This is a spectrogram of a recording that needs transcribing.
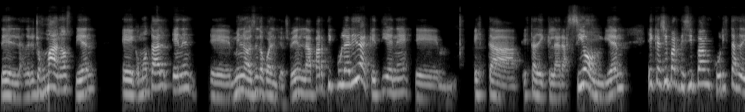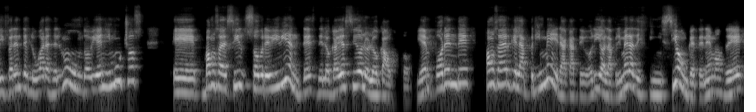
de los derechos humanos, ¿bien? Eh, como tal, en 1948. Eh, ¿bien? La particularidad que tiene esta, esta declaración, ¿bien? Es que allí participan juristas de diferentes lugares del mundo, ¿bien? Y muchos vamos a decir, sobrevivientes de lo que había sido el holocausto. Bien, por ende, vamos a ver que la primera categoría o la primera definición que tenemos de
